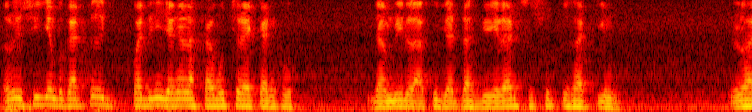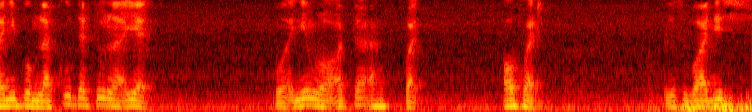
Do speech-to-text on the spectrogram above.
Lalu isinya berkata Padanya janganlah kamu ceraikanku Dan berilah aku jatah giliran sesuka hatimu. Lalu ini pun berlaku dan turunlah ayat. Wa ini mera'ata ahfad Ahfad Ada sebuah hadis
